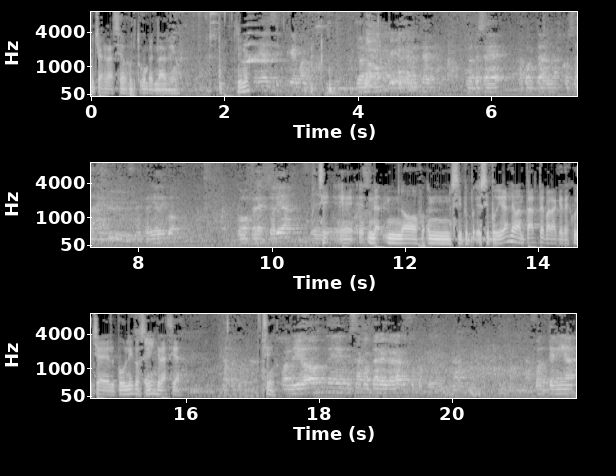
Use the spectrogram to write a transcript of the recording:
Muchas gracias por tu comentario. ¿Dime? Quería decir que, bueno, yo no, evidentemente, no empecé a contar las cosas en el periódico, como fue la historia. sí, eh, no, mm, si, si, pudieras levantarte para que te escuche el público, sí, gracias. sí. Cuando yo eh, empecé a contar el relato fue porque una, fuente mía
